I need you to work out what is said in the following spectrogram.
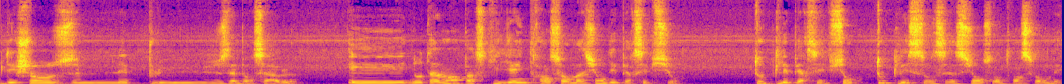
des choses les plus impensables, et notamment parce qu'il y a une transformation des perceptions. Toutes les perceptions, toutes les sensations sont transformées.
